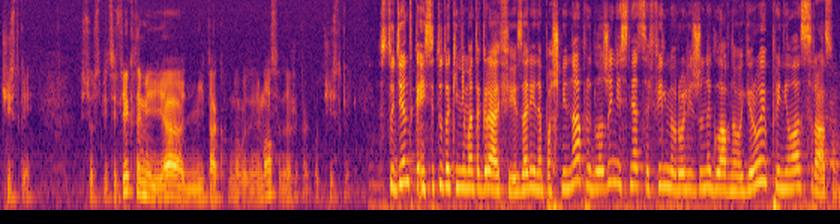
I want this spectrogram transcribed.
чисткой. Все, спецэффектами я не так много занимался, даже как вот чисткой. Студентка Института кинематографии Зарина Пашнина предложение сняться в фильме в роли жены главного героя приняла сразу.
